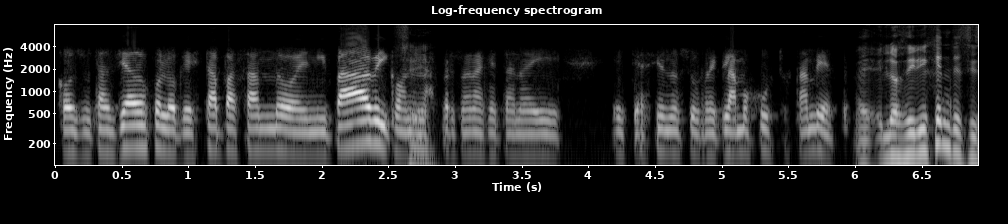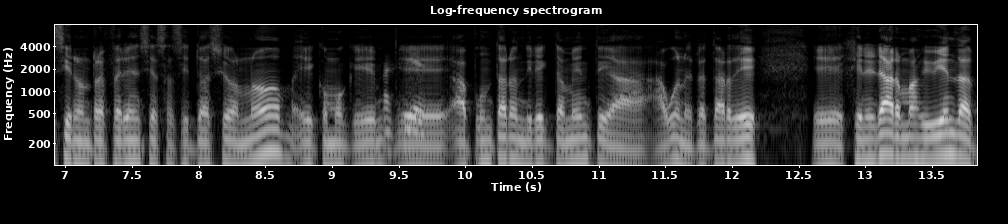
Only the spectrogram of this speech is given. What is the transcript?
consustanciados con lo que está pasando en IPAB y con las personas que están ahí este, haciendo sus reclamos justos también. los dirigentes hicieron referencia a esa situación, ¿no? como que apuntaron directamente a, a, bueno, tratar de generar más vivienda.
